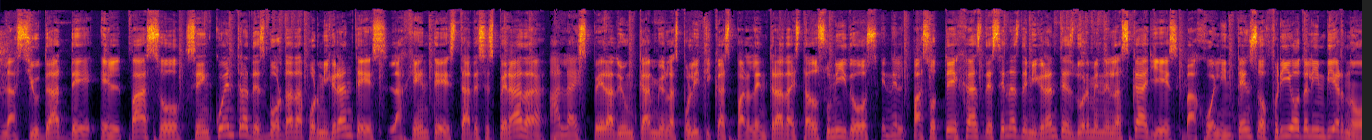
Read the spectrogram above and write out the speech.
La ciudad de El Paso se encuentra desbordada por migrantes. La gente está desesperada. A la espera de un cambio en las políticas para la entrada a Estados Unidos, en El Paso, Texas, decenas de migrantes duermen en las calles bajo el intenso frío del invierno.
